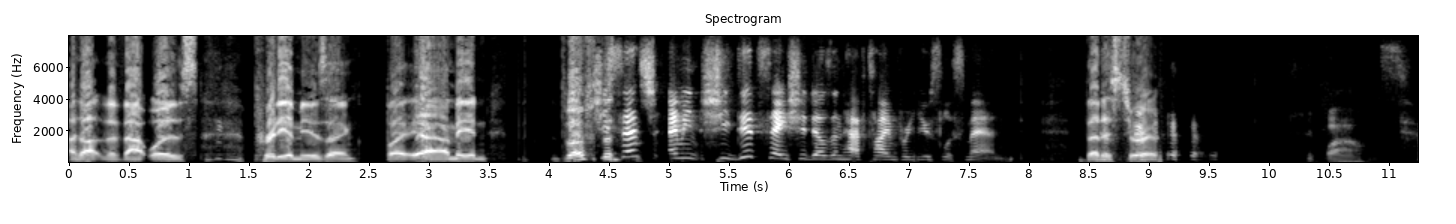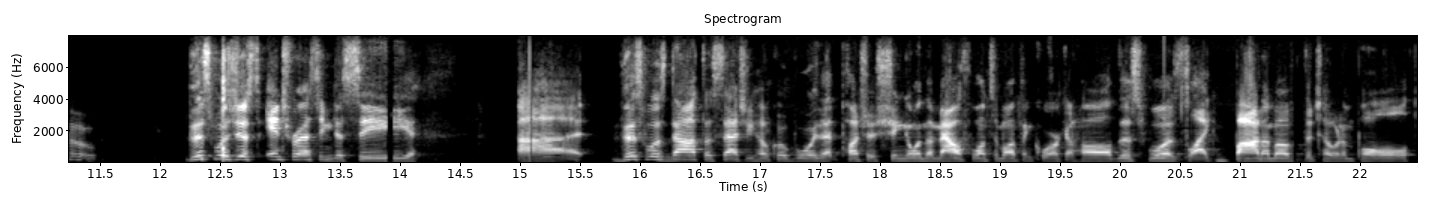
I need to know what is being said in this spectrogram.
I thought that that was pretty amusing. But yeah, I mean, both She the- said she, I mean she did say she doesn't have time for useless men. That is true. Wow. So This was just interesting to see. Uh, this was not the Shachihoko boy that punches Shingo in the mouth once a month in Cork and Hall. This was like bottom of the totem pole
